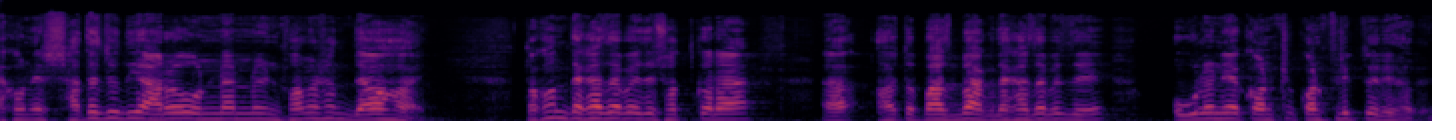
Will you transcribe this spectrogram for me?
এখন এর সাথে যদি আরও অন্যান্য ইনফরমেশন দেওয়া হয় তখন দেখা যাবে যে শতকরা হয়তো পাঁচ ভাগ দেখা যাবে যে ওগুলো নিয়ে কনফ্লিক্ট তৈরি হবে।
